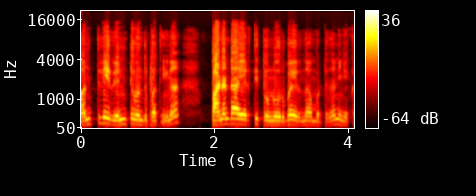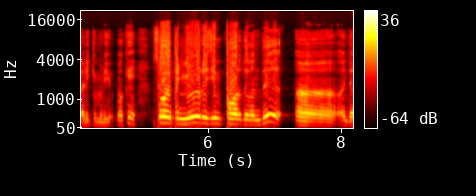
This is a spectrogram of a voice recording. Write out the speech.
மந்த்லி ரெண்ட்டு வந்து பார்த்தீங்கன்னா பன்னெண்டாயிரத்தி தொண்ணூறுரூபா இருந்தால் மட்டும்தான் நீங்கள் கழிக்க முடியும். ஓகே ஸோ இப்போ நியூ ரிஜிம் போகிறது வந்து இந்த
